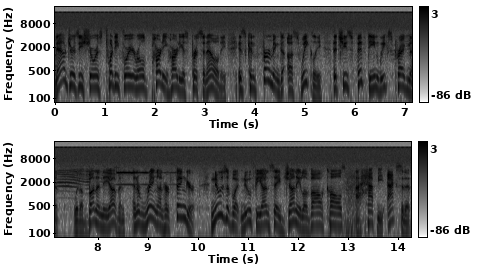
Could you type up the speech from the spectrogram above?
Now Jersey Shore's 24-year-old party hardiest personality is confirming to Us Weekly that she's 15 weeks pregnant with a bun in the oven and a ring on her finger. News of what new fiance Jionni LaValle calls a happy accident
